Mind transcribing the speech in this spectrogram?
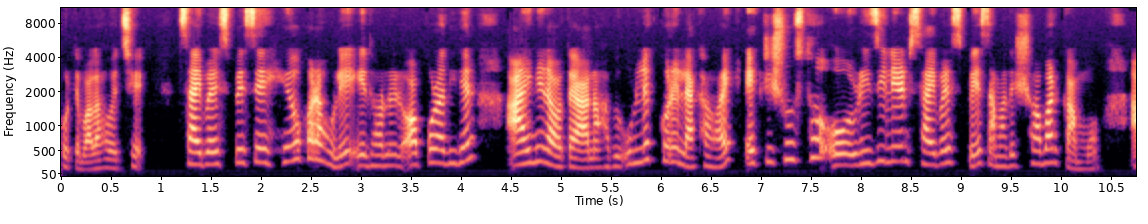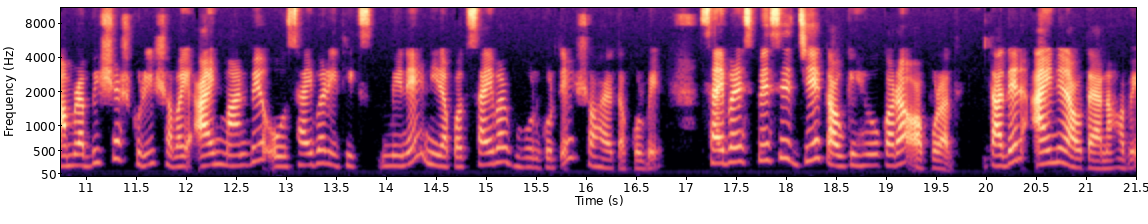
করতে বলা হয়েছে। সাইবার স্পেসে হেয় করা হলে এ ধরনের অপরাধীদের আইনের আওতায় আনা হবে। উল্লেখ করে লেখা হয়, একটি সুস্থ ও রিজিলিয়েন্ট সাইবার স্পেস আমাদের সবার কাম্য। আমরা বিশ্বাস করি সবাই আইন মানবে ও সাইবার ইথিক্স মেনে নিরাপদ সাইবার ভ্রমণ করতে সহায়তা করবে। সাইবার স্পেসে যে কাউকে হেয় করা অপরাধ, তাদের আইনের আওতায় আনা হবে।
